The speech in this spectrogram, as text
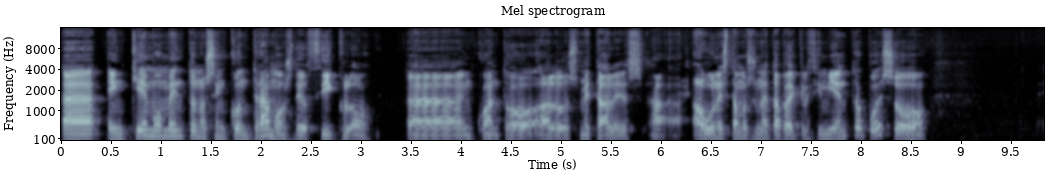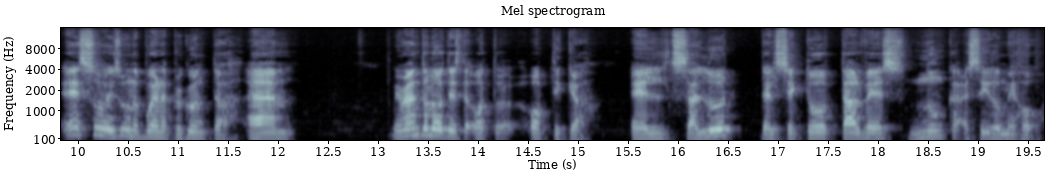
ah, ¿en qué momento nos encontramos del ciclo ah, en cuanto a los metales? ¿Aún estamos en una etapa de crecimiento, pues? Eso es una buena pregunta. mirándolo desde otra óptica, el salud del sector tal vez nunca ha sido mejor.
